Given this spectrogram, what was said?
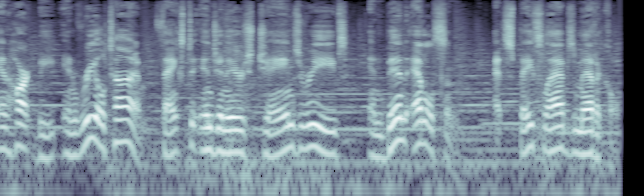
and heartbeat in real time thanks to engineers James Reeves and Ben Edelson at Spacelabs Medical.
